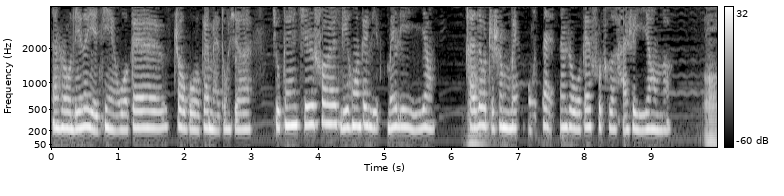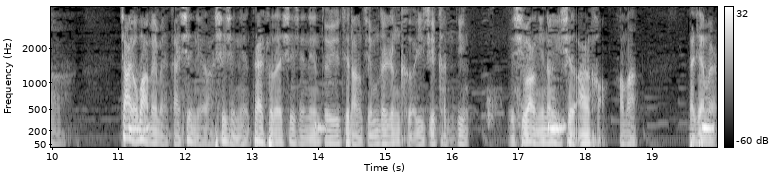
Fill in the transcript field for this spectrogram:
但是我离得也近，我该照顾、该买东西，就跟其实说离婚跟离没离一样，孩子我只是没我带，但是我该付出的还是一样的。啊，加油吧，妹妹！感谢您啊，谢谢您，再次的谢谢您对于这档节目的认可以及肯定，也希望您能一切安好，好吗？再见，妹儿，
